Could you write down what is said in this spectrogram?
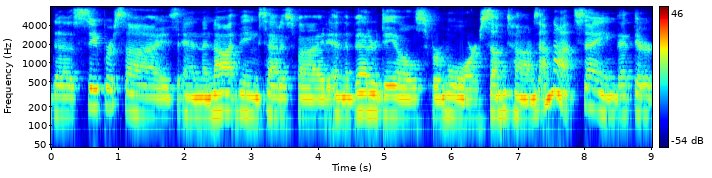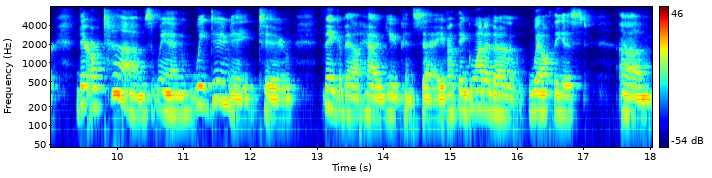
the super size and the not being satisfied and the better deals for more sometimes. I'm not saying that there there are times when we do need to think about how you can save. I think one of the wealthiest um,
